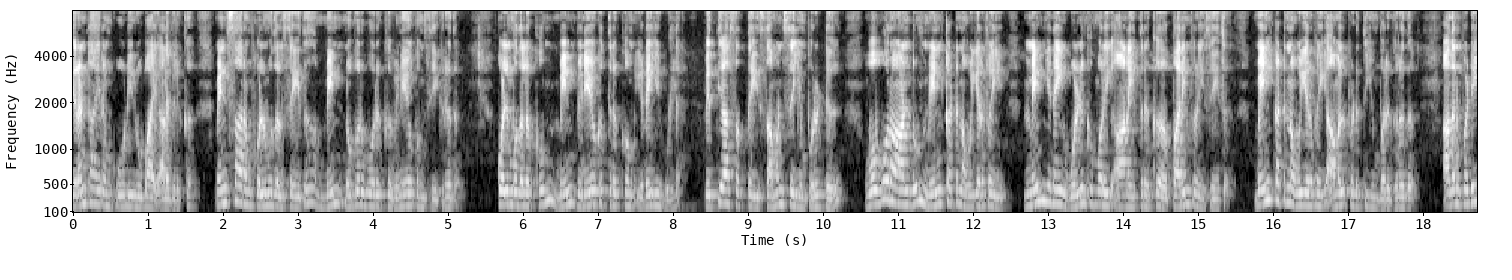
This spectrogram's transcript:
இரண்டாயிரம் கோடி ரூபாய் அளவிற்கு மின்சாரம் கொள்முதல் செய்து மின் நுகர்வோருக்கு விநியோகம் செய்கிறது. கொள்முதலுக்கும் மின் விநியோகத்திற்கும் இடையே உள்ள வித்தியாசத்தை சமன் செய்யும் பொருட்டு ஒவ்வொரு ஆண்டும் மின் கட்டண உயர்வை மின் இணை ஒழுங்குமுறை ஆணையத்திற்கு பரிந்துரை செய்து மின் கட்டண உயர்வை அமல்படுத்தியும் வருகிறது. அதன்படி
